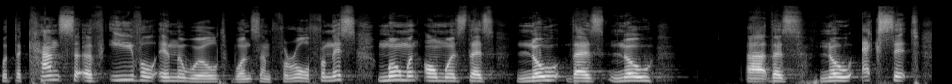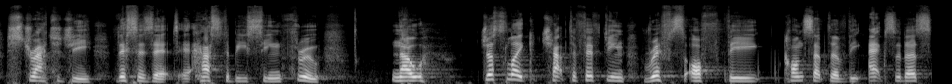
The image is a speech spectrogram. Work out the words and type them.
with the cancer of evil in the world once and for all. From this moment onwards, there's no, there's no uh, there's no exit strategy. This is it. It has to be seen through. Now, just like chapter 15 riffs off the concept of the Exodus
